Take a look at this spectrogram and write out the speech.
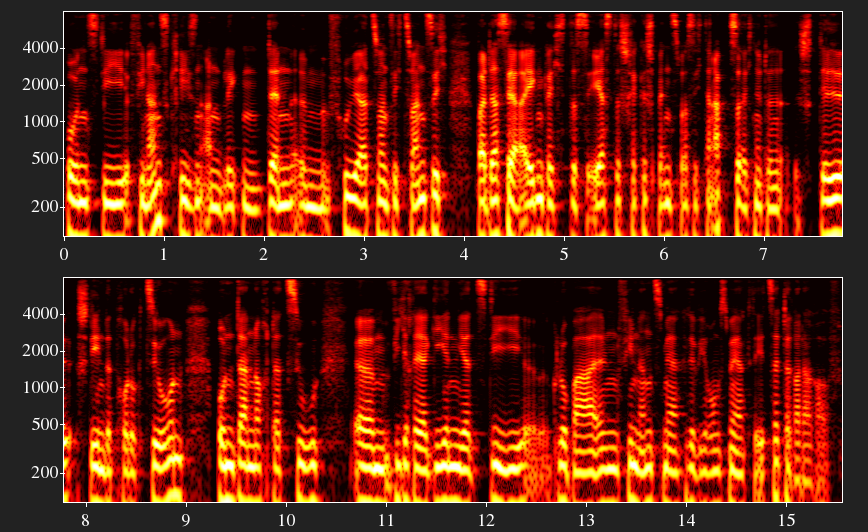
uns die Finanzkrisen anblicken, denn im Frühjahr 2020 war das ja eigentlich das erste Schreckgespenst, was sich dann abzeichnete, stillstehende Produktion und dann noch dazu, ähm, wie reagieren jetzt die globalen Finanzmärkte, Währungsmärkte etc. darauf?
